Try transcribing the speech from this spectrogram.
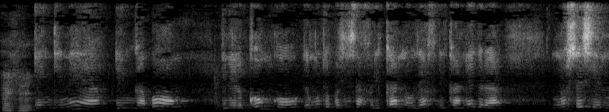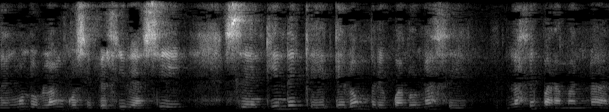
Uh -huh. En Guinea, en Gabón, en el Congo, en muchos países africanos, de África Negra, no sé si en el mundo blanco se percibe así, se entiende que el hombre cuando nace, nace para mandar,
